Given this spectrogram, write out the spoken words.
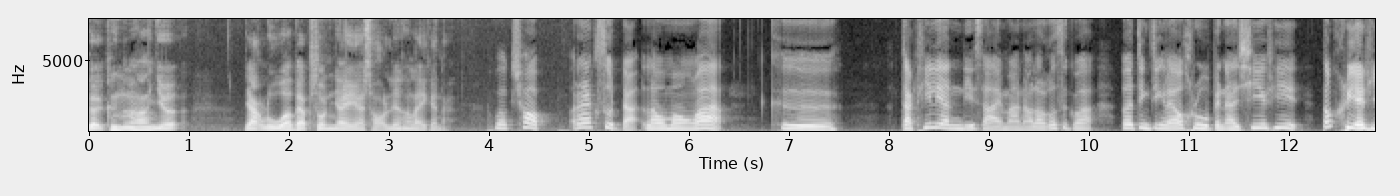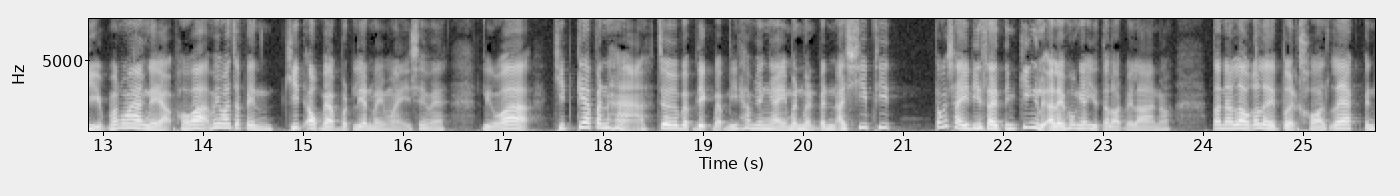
เกิดขึ้นค่อนข้างเยอะ อยากรู้ว่าแบบส่วนใหญ่สอนเรื่องอะไรกันอะเวิร์กช็อปแรกสุดอะเรามองว่าคือจากที่เรียนดีไซน์มาเนาะเราก็รู้สึกว่าเออจริง ๆ แล้วครูเป็นอาชีพที่ต้องครีเอทีฟมากๆเลยอะเพราะว่าไม่ว่าจะเป็นคิดออกแบบบทเรียนใหม่ๆ ใช่ไหมหรือว่าคิดแก้ปัญหาเจอแบบเด็กแบบนี้ทำยังไง มันเหมือนเป็นอาชีพที่ต้องใช้ design thinking หรืออะไรพวกนี้อยู่ตลอดเวลาเนาะ ตอนนั้นเราก็เลยเปิดคอร์สแรกเป็น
